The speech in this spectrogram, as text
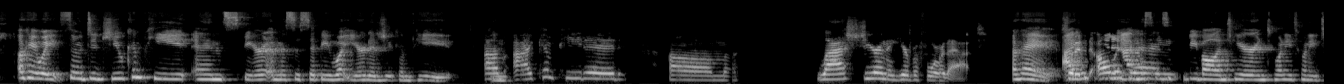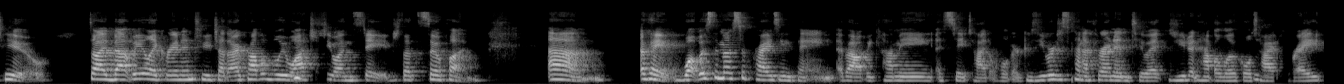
okay, wait. So did you compete in Spirit of Mississippi? What year did you compete? Um, I competed um last year and the year before that. Okay, so I only been... Mississippi Volunteer in 2022. So I bet we like ran into each other. I probably watched you on stage. That's so fun. Um, okay, what was the most surprising thing about becoming a state title holder? Because you were just kind of thrown into it because you didn't have a local mm-hmm. title, right?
